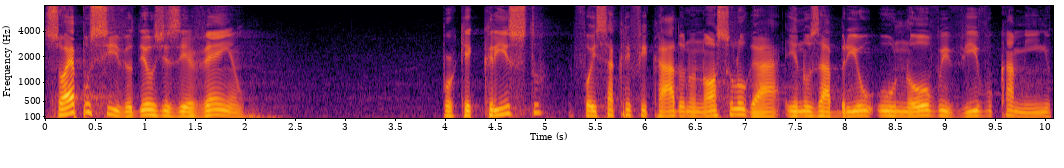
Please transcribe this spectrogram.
Só é possível Deus dizer: venham, porque Cristo foi sacrificado no nosso lugar e nos abriu o novo e vivo caminho,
